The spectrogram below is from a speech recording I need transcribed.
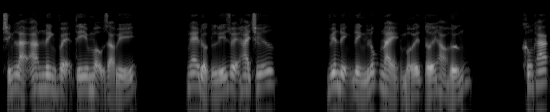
chính là an ninh vệ ti mậu giáo ý nghe được lý duệ hai chữ viên định đình lúc này mới tới hào hứng không khác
